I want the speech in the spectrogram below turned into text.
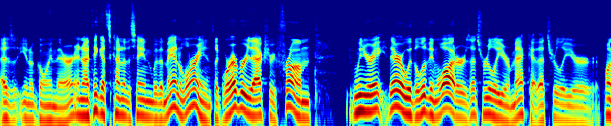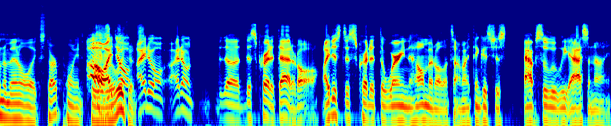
as you know, going there. And I think that's kind of the same with the Mandalorians. Like wherever they're actually from, when you're there with the living waters, that's really your Mecca. That's really your fundamental like start point. For Oh, I don't, I don't, I don't uh, discredit that at all. I just discredit the wearing the helmet all the time. I think it's just absolutely asinine.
